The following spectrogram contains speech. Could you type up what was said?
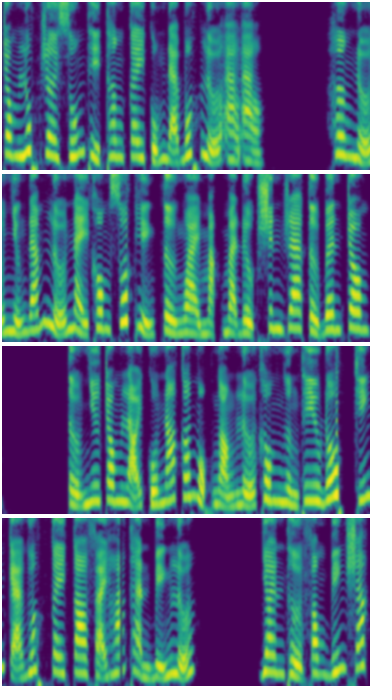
trong lúc rơi xuống thì thân cây cũng đã bốc lửa ào ào. Hơn nữa những đám lửa này không xuất hiện từ ngoài mặt mà được sinh ra từ bên trong. Tự như trong lõi của nó có một ngọn lửa không ngừng thiêu đốt, khiến cả gốc cây to phải hóa thành biển lửa. Do anh Thừa Phong biến sắc.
